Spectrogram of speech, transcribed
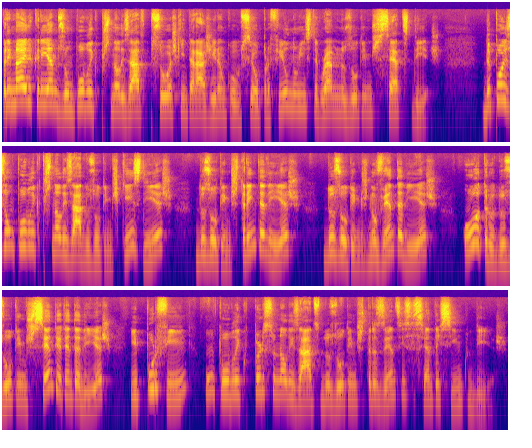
Primeiro, criamos um público personalizado de pessoas que interagiram com o seu perfil no Instagram nos últimos 7 dias. Depois, um público personalizado dos últimos 15 dias, dos últimos 30 dias, dos últimos 90 dias, outro dos últimos 180 dias e, por fim, um público personalizado dos últimos 365 dias.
